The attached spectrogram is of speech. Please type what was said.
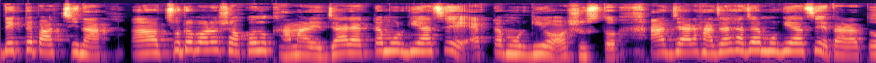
দেখতে পাচ্ছি না। ছোট বড় সকল খামারে যার একটা মুরগি আছে, একটা মুরগিও অসুস্থ। আর যার হাজার হাজার মুরগি আছে, তারা তো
